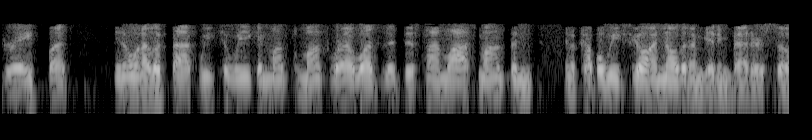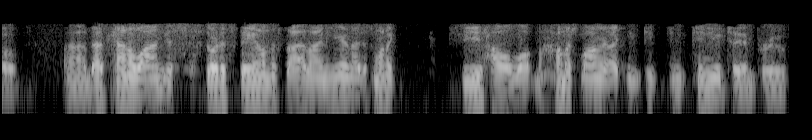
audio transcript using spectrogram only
great but you know, when I look back week to week and month to month where I was at this time last month and you know, a couple of weeks ago, I know that I'm getting better. So uh, that's kind of why I'm just sort of staying on the sideline here, and I just want to see how how much longer I can c- continue to improve.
